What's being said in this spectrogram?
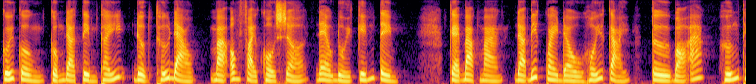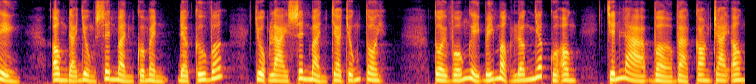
Cuối cùng cũng đã tìm thấy được thứ đạo mà ông phải khổ sở đeo đuổi kiếm tìm. Kẻ bạc mạng đã biết quay đầu hối cải, từ bỏ ác hướng thiện. Ông đã dùng sinh mệnh của mình để cứu vớt, chuộc lại sinh mệnh cho chúng tôi. Tôi vốn nghĩ bí mật lớn nhất của ông chính là vợ và con trai ông.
